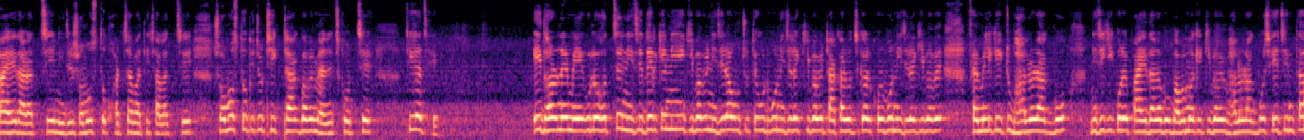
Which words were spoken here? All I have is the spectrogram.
পায়ে দাঁড়াচ্ছে, নিজের সমস্ত খরচাপাতি চালাচ্ছে, সমস্ত কিছু ঠিকঠাকভাবে ম্যানেজ করছে, ঠিক আছে? এই ধরনের মেয়েগুলো হচ্ছে নিজেদেরকে নিয়ে কীভাবে নিজেরা উঁচুতে উঠবো, নিজেরা কীভাবে টাকা রোজগার করব, নিজেরা কীভাবে ফ্যামিলিকে একটু ভালো রাখব, নিজে কি করে পায়ে দাঁড়াবো, বাবা মাকে কীভাবে ভালো রাখব, সেই চিন্তা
